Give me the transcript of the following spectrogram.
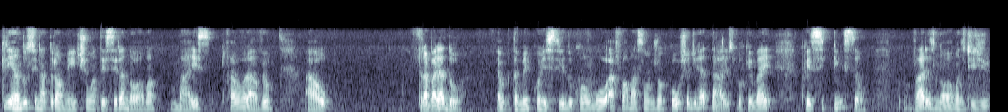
criando-se naturalmente uma terceira norma mais favorável ao trabalhador. É também conhecido como a formação de uma colcha de retalhos, porque vai porque se pinçam várias normas de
